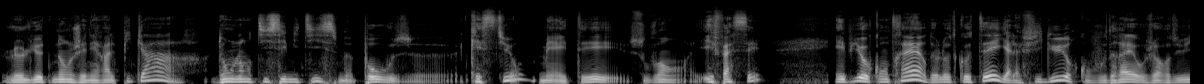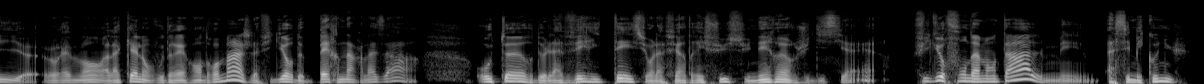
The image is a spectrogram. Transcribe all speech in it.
le lieutenant général Picard, dont l'antisémitisme pose euh, question, mais a été souvent effacé. Et puis au contraire, de l'autre côté, il y a la figure qu'on voudrait aujourd'hui vraiment, à laquelle on voudrait rendre hommage, la figure de Bernard Lazare, auteur de La vérité sur l'affaire Dreyfus, une erreur judiciaire, figure fondamentale mais assez méconnue.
